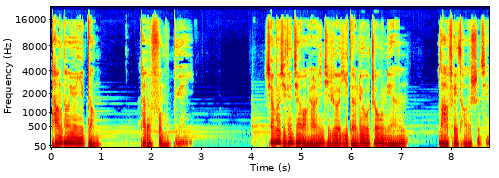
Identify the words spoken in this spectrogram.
糖糖愿意等，他的父母不愿意。想到几天前网上引起热议的六周年拉飞草的事件，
